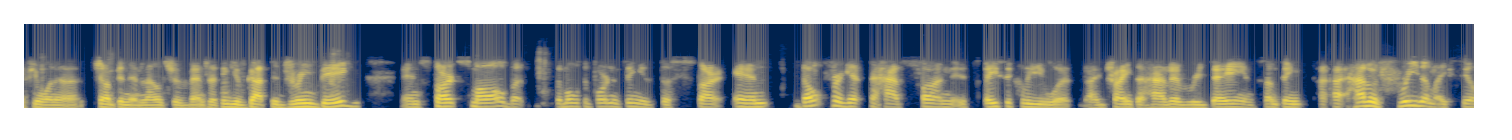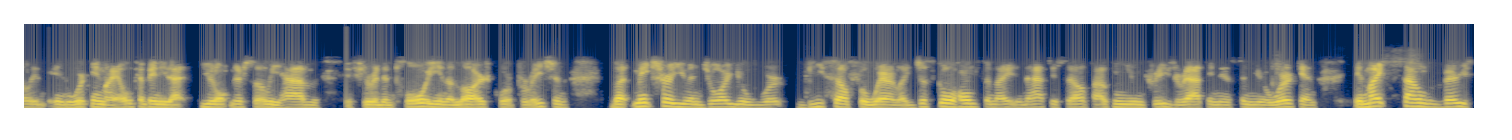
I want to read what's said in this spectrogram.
if you want to jump in and launch your venture. I think you've got to dream big and start small, but the most important thing is to start. And don't forget to have fun. It's basically what I'm trying to have every day and something, I have a freedom I feel in, in working my own company that you don't necessarily have if you're an employee in a large corporation. But make sure you enjoy your work. Be self-aware. Like just go home tonight and ask yourself, how can you increase your happiness in your work? And it might sound very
